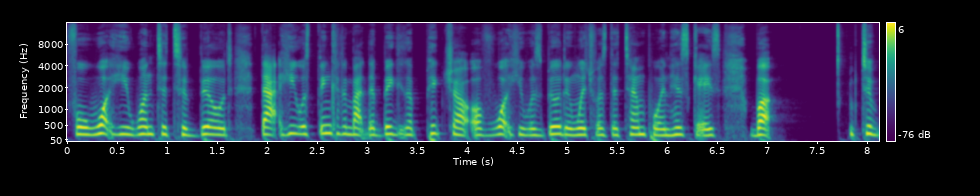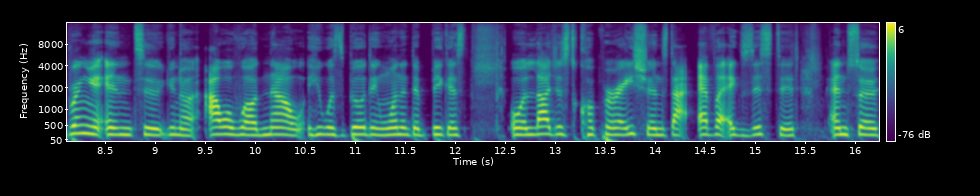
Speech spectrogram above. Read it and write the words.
for what he wanted to build, that he was thinking about the bigger picture of what he was building, which was the temple in his case. But to bring it into you know our world now he was building one of the biggest or largest corporations that ever existed. And so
